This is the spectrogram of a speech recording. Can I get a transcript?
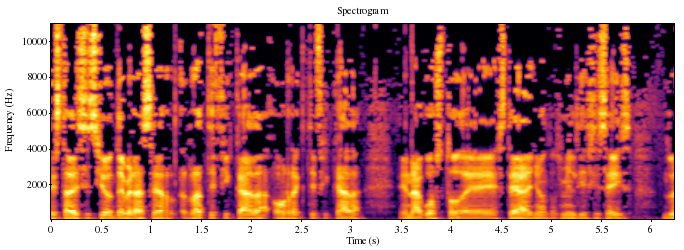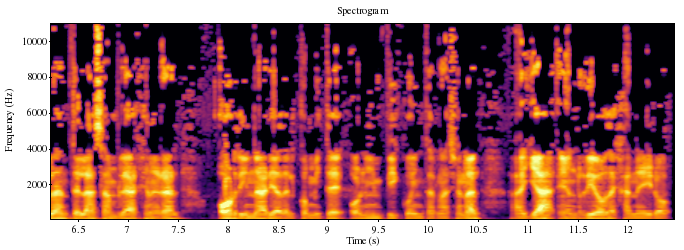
Esta decisión deberá ser ratificada o rectificada en agosto de este año, 2016, durante la Asamblea General ordinaria del Comité Olímpico Internacional allá en Río de Janeiro,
